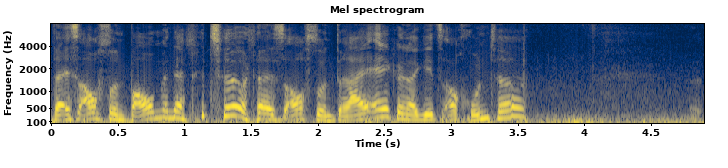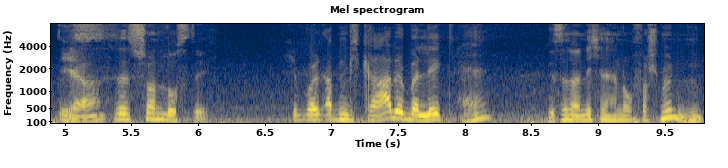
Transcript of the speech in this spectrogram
Da ist auch so ein Baum in der Mitte und da ist auch so ein Dreieck und da geht es auch runter. Das, Ja. das ist schon lustig. Ich habe mich gerade überlegt, hä? Wir sind doch nicht in Hannover Schmünden.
